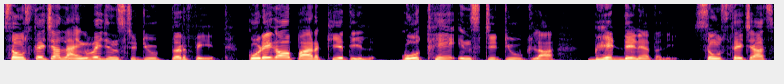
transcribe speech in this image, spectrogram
संस्थेच्या लँग्वेज इन्स्टिट्यूटतर्फे कोरेगाव पार्क येथील गोथे इन्स्टिट्यूटला भेट देण्यात आली. संस्थेच्याच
